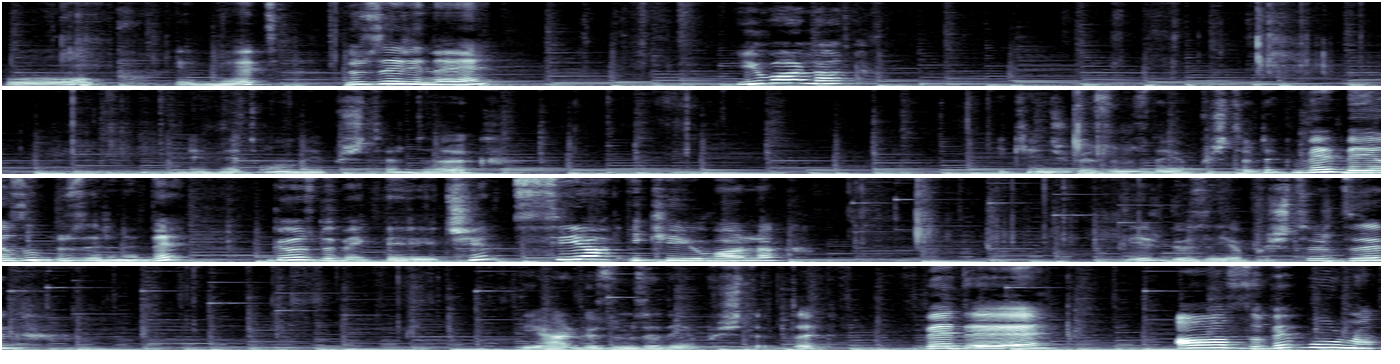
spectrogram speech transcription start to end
Hop, evet. Üzerine yuvarlak. Evet, onu da yapıştırdık. İkinci gözümüzü de yapıştırdık ve beyazın üzerine de Göz bebekleri için siyah iki yuvarlak. Bir göze yapıştırdık. Diğer gözümüze de yapıştırdık. Ve de ağzı ve burnu.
